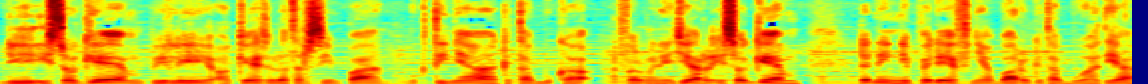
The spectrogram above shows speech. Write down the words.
Di ISO game pilih, oke sudah tersimpan. Buktinya kita buka file manager ISO game dan ini PDF-nya baru kita buat ya.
